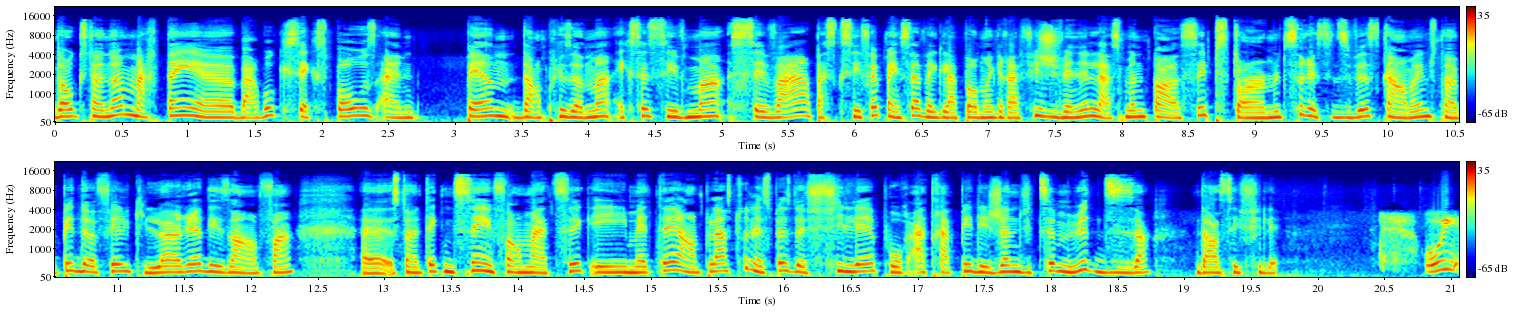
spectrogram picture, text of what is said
Donc, c'est un homme, Martin euh, Barbeau, qui s'expose à une peine d'emprisonnement excessivement sévère parce qu'il s'est fait pincer avec de la pornographie juvénile la semaine passée. Puis c'est un multirécidiviste quand même. C'est un pédophile qui leurrait des enfants. Euh, c'est un technicien informatique et il mettait en place toute une espèce de filet pour attraper des jeunes victimes, 8-10 ans, dans ces filets. Oui,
